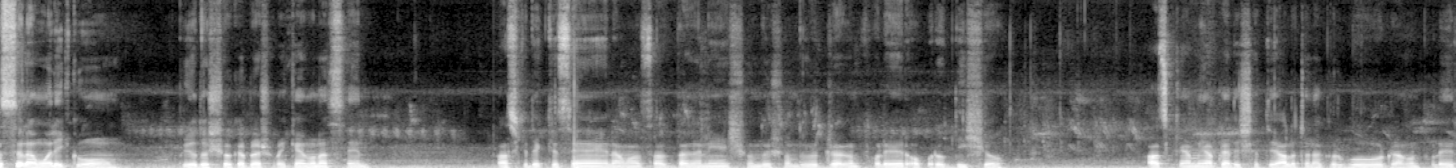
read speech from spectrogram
আসসালামু আলাইকুম। প্রিয় দর্শক, আপনারা সবাই কেমন আছেন? আজকে দেখতেছেন আমার ছাদ বাগানে সুন্দর সুন্দর ড্রাগন ফলের অপরূপ দৃশ্য। আজকে আমি আপনাদের সাথে আলোচনা করব ড্রাগন ফলের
